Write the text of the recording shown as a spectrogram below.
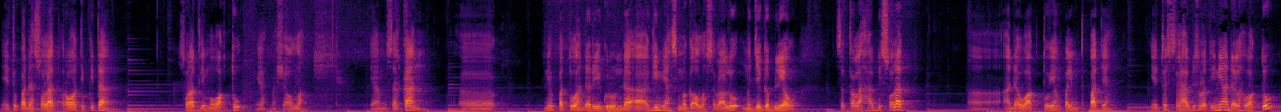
yaitu pada sholat rawatib kita sholat lima waktu ya masya Allah ya misalkan eh, ini petuah dari Gurunda Agim ya. Semoga Allah selalu menjaga beliau. Setelah habis sholat uh, ada waktu yang paling tepat ya. Yaitu setelah habis sholat ini adalah waktu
